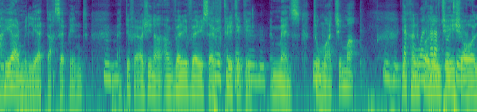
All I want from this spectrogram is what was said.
aħjar milli qed taħseb int. Mhm. Qed tifhem għax jiena I'm very very self-critical, mhm. immens, too mhm. much, imma jekk għan produċi xogħol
